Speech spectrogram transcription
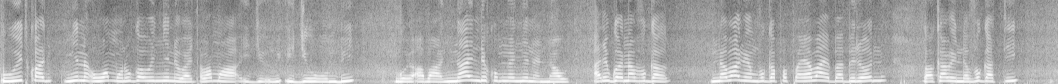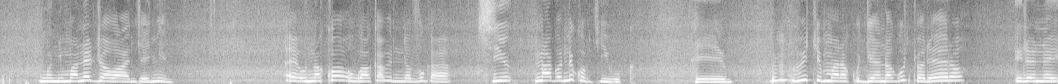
Uwitwa nyine uwo mu rugo we nyine bahita bamuha igi- igihumbi ngo abantu nawe ndi kumwe nyine nawe. Aribwo navuga nabonye mvuga papa yabaye babiloni bwa kabiri ndavuga ati ngo ni maneja wanjye nyine. Eh, nako ubwa kabiri ndavuga si ntabwo ndi kubyibuka. Eh, bikimara kugenda gutyo rero irene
